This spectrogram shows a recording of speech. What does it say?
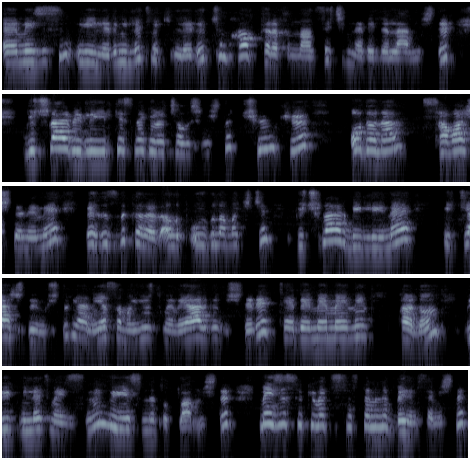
e, meclisin üyeleri, milletvekilleri tüm halk tarafından seçimle belirlenmiştir. Güçler Birliği ilkesine göre çalışmıştır. Çünkü o dönem savaş dönemi ve hızlı karar alıp uygulamak için Güçler Birliği'ne ihtiyaç duymuştur. Yani yasama, yürütme ve yargı güçleri TBMM'nin pardon Büyük Millet Meclisi'nin bünyesinde toplanmıştır. Meclis hükümeti sistemini benimsemiştir.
